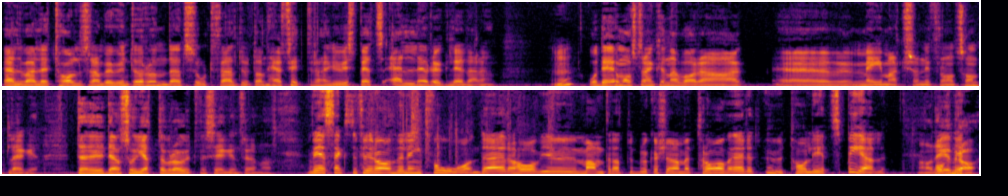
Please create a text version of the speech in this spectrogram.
11 eller 12 så den behöver inte runda ett stort fält utan här sitter den ju i spets eller ryggledaren. Mm. Och det måste den kunna vara med i matchen ifrån ett sånt läge. Det, den såg jättebra ut för segern senast. V64 avdelning 2. Där har vi ju mantrat du brukar köra med. Trav är ett uthållighetsspel. Ja, det är bra.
